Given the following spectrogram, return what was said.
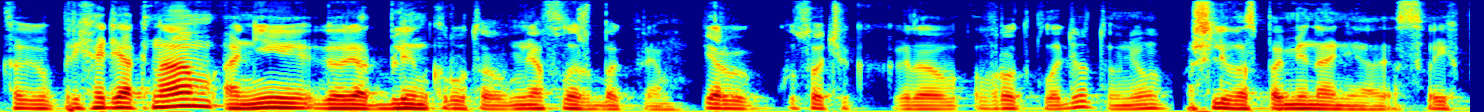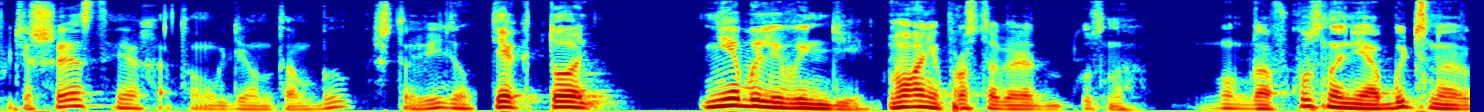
как бы, приходя к нам, они говорят, блин, круто, у меня флешбэк прям. Первый кусочек, когда в рот кладет, у него пошли воспоминания о своих путешествиях, о том, где он там был, что видел. Те, кто не были в Индии, ну, они просто говорят, вкусно. Ну да, вкусно, необычно,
